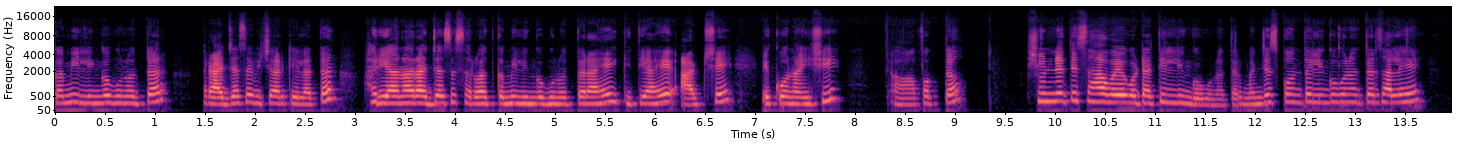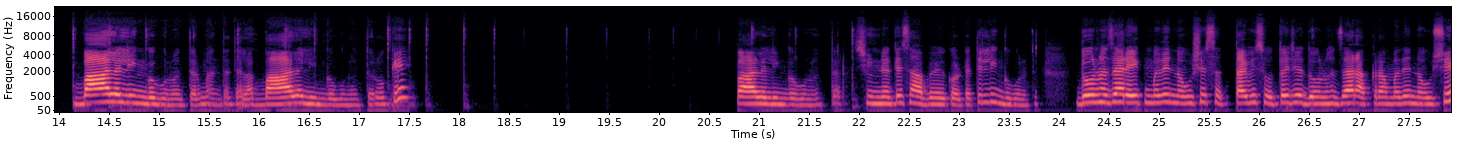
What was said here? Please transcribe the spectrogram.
कमी लिंग गुणोत्तर राज्याचा विचार केला तर हरियाणा राज्याचं सर्वात कमी लिंग गुणोत्तर आहे किती आहे? आठशे एकोणऐंशी फक्त. शून्य ते सहा वयोगटातील लिंग गुणोत्तर म्हणजेच कोणतं लिंग गुणोत्तर झालं हे? बाललिंग गुणोत्तर म्हणतात त्याला बाललिंग गुणोत्तर ओके? बाललिंग गुणोत्तर शून्य ते सहा कोटातील लिंग गुणोत्तर दोन हजार एक मध्ये नऊशे सत्तावीस होतं जे दोन हजार अकरा मध्ये नऊशे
